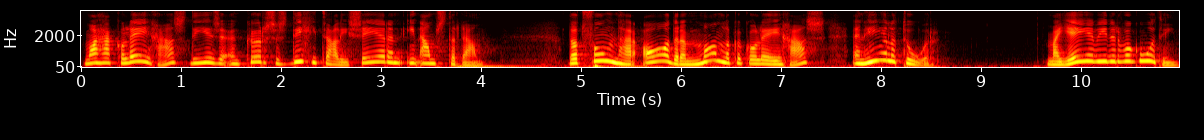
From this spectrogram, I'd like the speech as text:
Maar haar collega's die ze een cursus digitaliseren in Amsterdam. Dat vonden haar oudere mannelijke collega's een hele tour. Maar jij wie er wel goed in.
